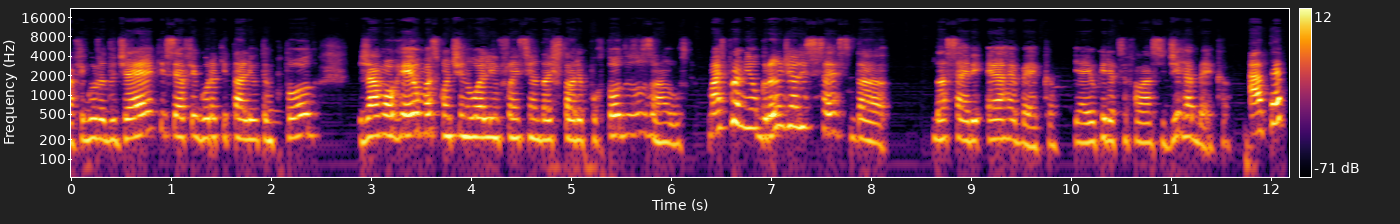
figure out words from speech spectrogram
A figura do Jack, ser a figura que tá ali o tempo todo, já morreu, mas continua ali influenciando a história por todos os ângulos. Mas para mim, o grande alicerce da, da série é a Rebeca. E aí eu queria que você falasse de Rebeca. Até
